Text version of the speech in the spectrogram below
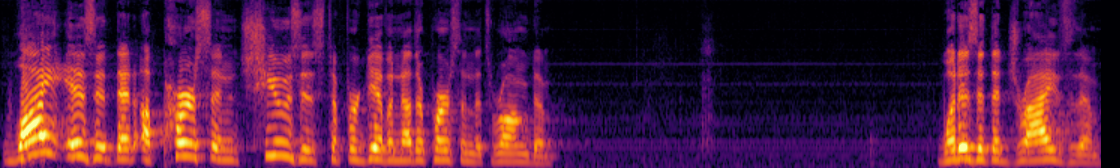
Why is it that a person chooses to forgive another person that's wronged them? What is it that drives them?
